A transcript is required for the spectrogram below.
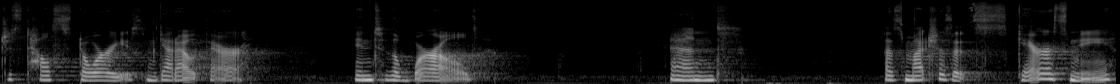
just tell stories and get out there. into the world. And as much as it scares me,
